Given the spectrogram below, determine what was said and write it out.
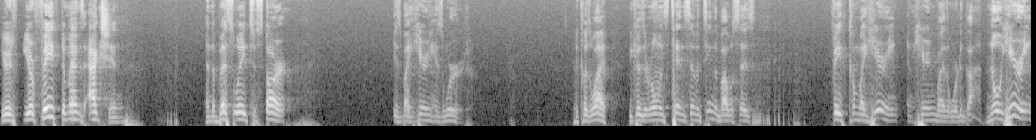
Your your faith demands action And the best way to start is by hearing his word. Because why? Because in Romans 10 17, the Bible says, faith come by hearing, and hearing by the word of God. No hearing,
